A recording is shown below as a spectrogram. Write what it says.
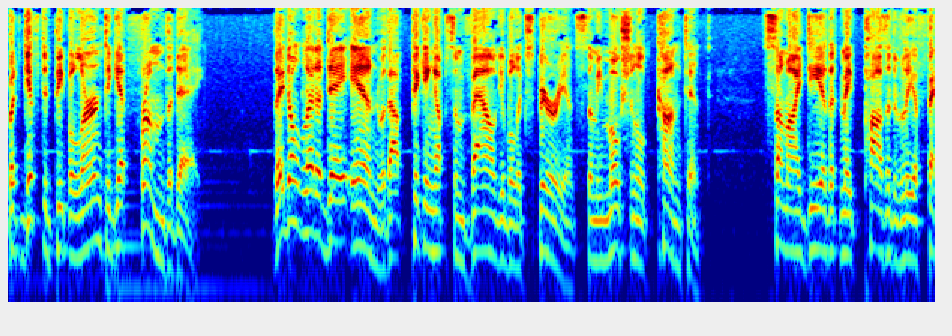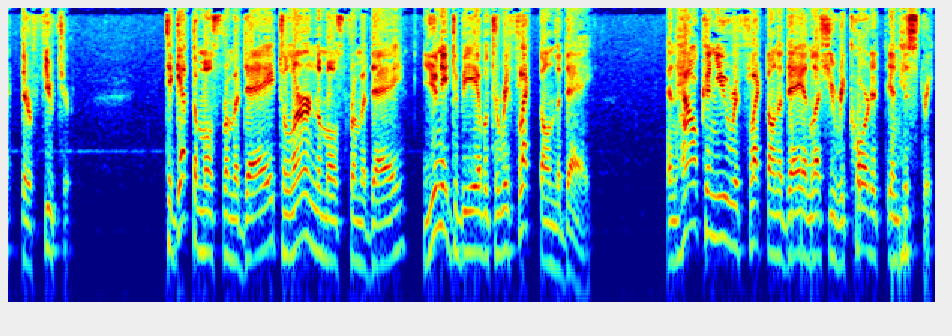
But gifted people learn to get from the day. They don't let a day end without picking up some valuable experience, some emotional content, some idea that may positively affect their future. To get the most from a day, to learn the most from a day, you need to be able to reflect on the day. And how can you reflect on a day unless you record it in history?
